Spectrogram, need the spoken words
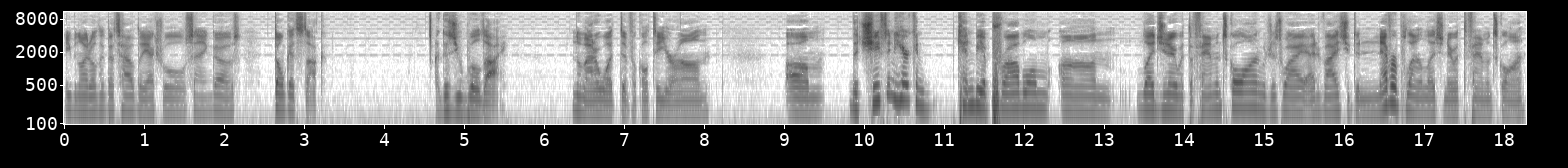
Even though I don't think that's how the actual saying goes. Don't get stuck. Because you will die. No matter what difficulty you're on. Um, the chieftain here can can be a problem on legendary with the famine skull on, which is why I advise you to never play on legendary with the famine skull on,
